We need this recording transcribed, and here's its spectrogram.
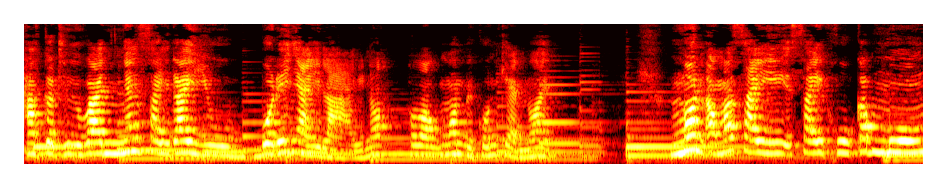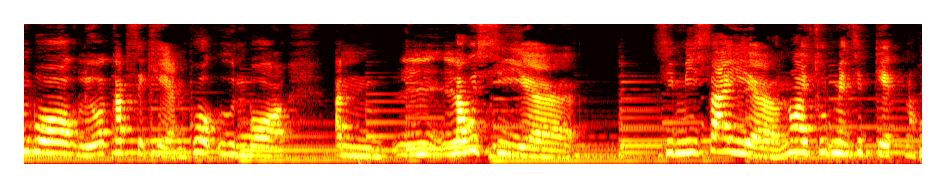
หากก็ถือว่ายังใส่ได้อยู่บ่ได้ใหญ่หลายเนาะเพราะว่าม่อนเป็นคนแขนน้อยม่อนเอามาใส่ใส่คู่กับมงบอหรือว่ากับใส่แขนพวกอื่นบออันเล้าเสียสิมีไส้อะน้อยสุดเป็นสิบเจ็ดเนาะ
